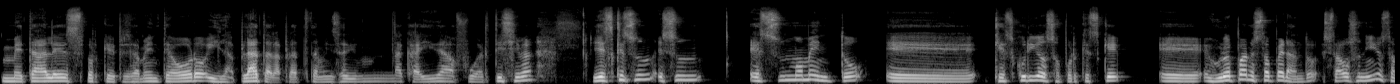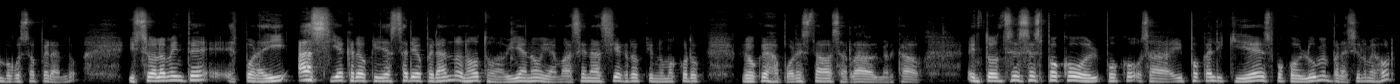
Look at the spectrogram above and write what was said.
metales porque precisamente oro y la plata, la plata también dio una caída fuertísima y es que es un, es un, es un momento eh, que es curioso porque es que eh, Europa no está operando, Estados Unidos tampoco está operando y solamente es por ahí Asia creo que ya estaría operando, no, todavía no, y además en Asia creo que no me acuerdo, creo que Japón estaba cerrado el mercado. Entonces es poco, poco, o sea, hay poca liquidez, poco volumen para decirlo mejor.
